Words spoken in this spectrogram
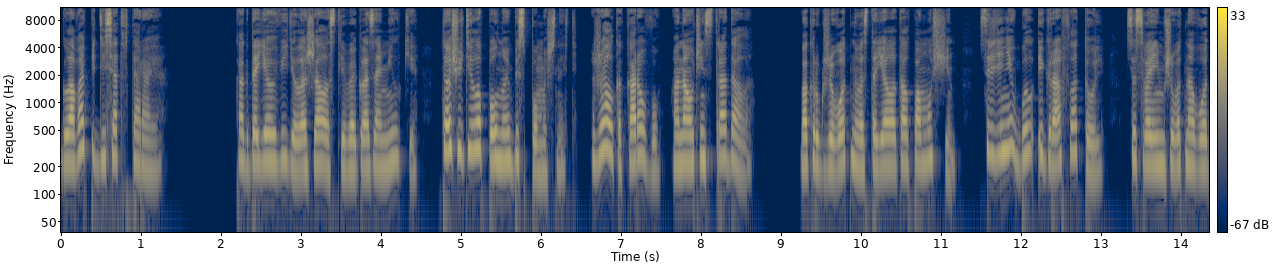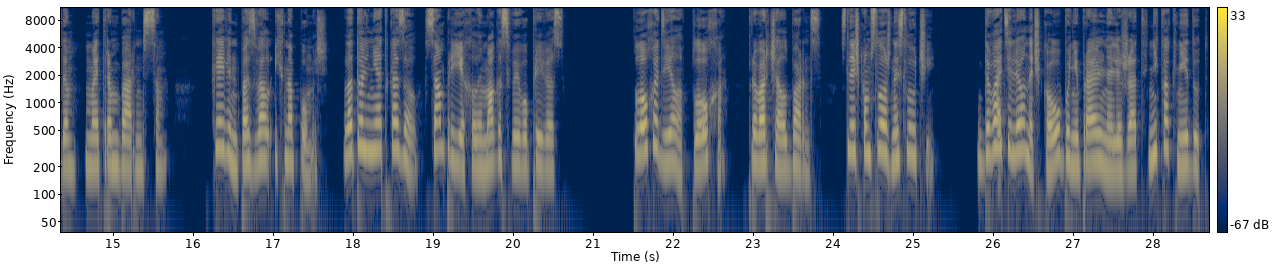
Глава 52. Когда я увидела жалостливые глаза Милки, то ощутила полную беспомощность. Жалко корову, она очень страдала. Вокруг животного стояла толпа мужчин. Среди них был и граф Латоль со своим животноводом, мэтром Барнисом. Кевин позвал их на помощь. Латоль не отказал, сам приехал и мага своего привез. «Плохо дело, плохо», – проворчал Барнс. «Слишком сложный случай. Два теленочка оба неправильно лежат, никак не идут.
